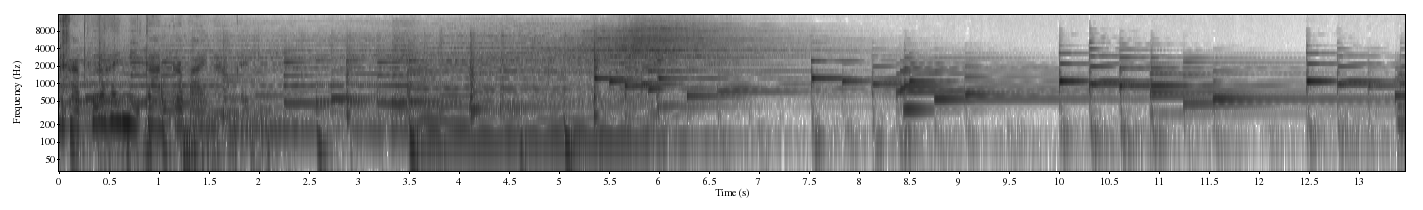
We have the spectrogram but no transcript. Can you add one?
นะคะ เพื่อให้มีการระบายน้ำ ได้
